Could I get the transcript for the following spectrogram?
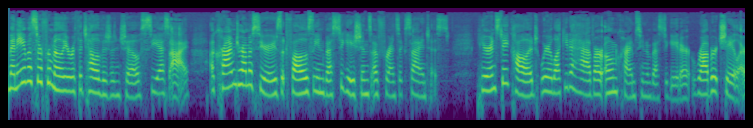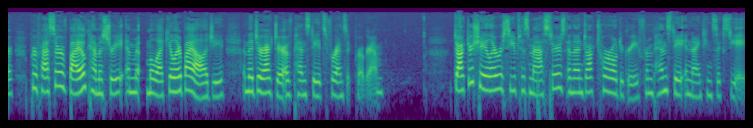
Many of us are familiar with the television show CSI, a crime drama series that follows the investigations of forensic scientists. Here in State College, we are lucky to have our own crime scene investigator, Robert Shaler, professor of biochemistry and molecular biology and the director of Penn State's forensic program. Dr. Shaler received his master's and then doctoral degree from Penn State in 1968.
